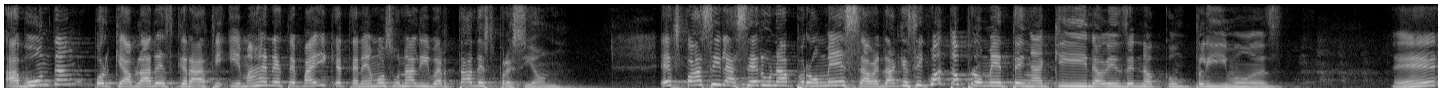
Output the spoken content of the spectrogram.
Abundan porque hablar es gratis. Y más en este país que tenemos una libertad de expresión. Es fácil hacer una promesa, ¿verdad? Que si cuántos prometen aquí, no dicen no cumplimos. ¿Eh?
